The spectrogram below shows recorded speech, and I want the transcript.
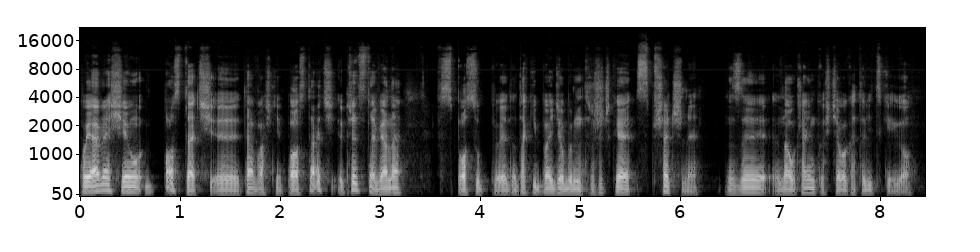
pojawia się postać, y, ta właśnie postać, przedstawiana w sposób, y, no taki powiedziałbym, troszeczkę sprzeczny z nauczaniem Kościoła katolickiego.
